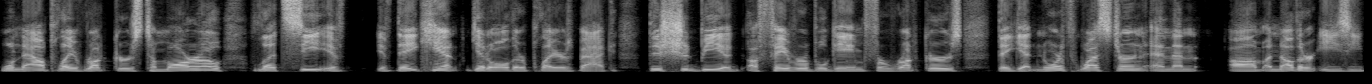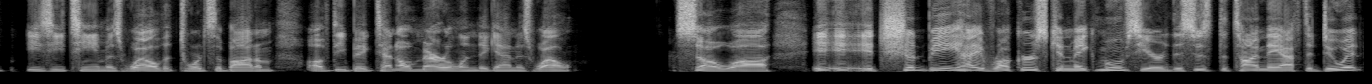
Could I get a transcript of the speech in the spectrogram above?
will now play Rutgers tomorrow. Let's see if if they can't get all their players back, this should be a, a favorable game for Rutgers. They get Northwestern and then um, another easy easy team as well that towards the bottom of the Big Ten. Oh, Maryland again as well. So uh, it, it should be, hey, Rutgers can make moves here. This is the time they have to do it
